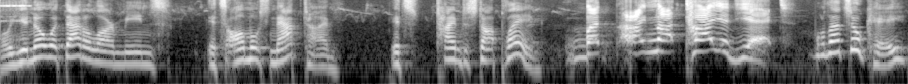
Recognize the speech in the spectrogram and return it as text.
well, you know what that alarm means. It's almost nap time. It's time to stop playing. But I'm not tired yet. Well, that's okay.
